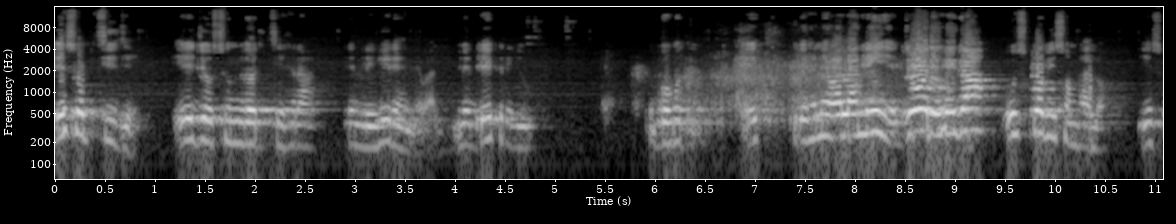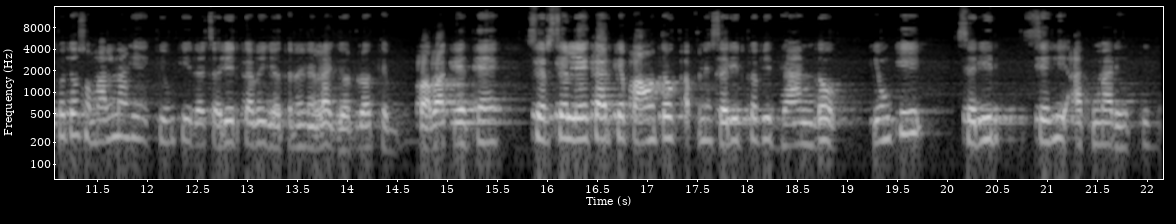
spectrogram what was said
ये सब चीज़ें, ये जो सुंदर चेहरा, ये नहीं रहने वाले। मैं देख रही हूँ, बहुत एक रहने वाला नहीं है। जो रहेगा, उसको भी संभालो। इसको तो संभालना है, क्योंकि शरीर का भी जतन ज़रूरत है। बाबा कहते हैं सिर से लेकर के पाँव तो अपने शरीर का भी ध्यान दो, क्योंकि शरीर से ही आत्मा रहती है।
